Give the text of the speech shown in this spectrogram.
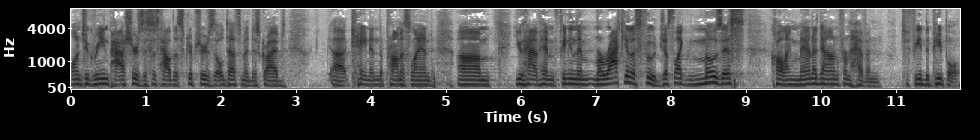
onto green pastures. This is how the scriptures, the Old Testament, described uh, Canaan, the promised land. Um, you have him feeding them miraculous food, just like Moses calling manna down from heaven to feed the people.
